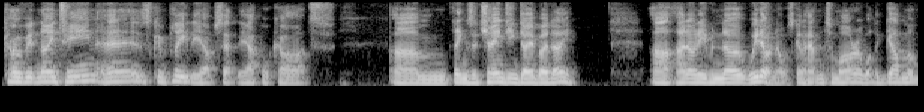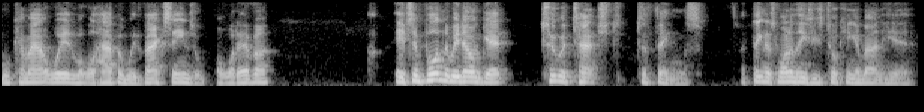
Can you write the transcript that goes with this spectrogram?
COVID nineteen has completely upset the apple cart. Um, things are changing day by day. Uh, I don't even know. We don't know what's going to happen tomorrow. What the government will come out with, what will happen with vaccines or, or whatever. It's important that we don't get too attached to things. I think that's one of the things he's talking about here.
